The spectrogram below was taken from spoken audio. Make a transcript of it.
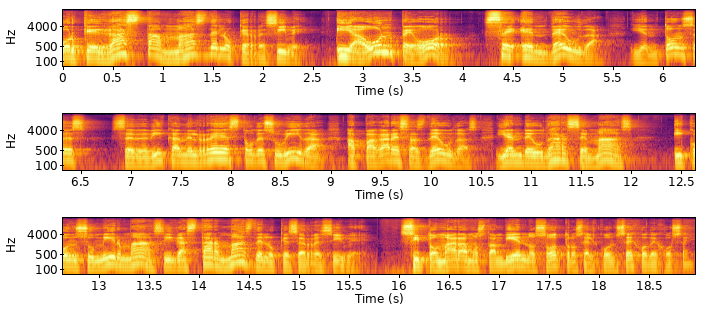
porque gasta más de lo que recibe. Y aún peor, se endeuda y entonces se dedican el resto de su vida a pagar esas deudas y a endeudarse más y consumir más y gastar más de lo que se recibe. Si tomáramos también nosotros el consejo de José,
